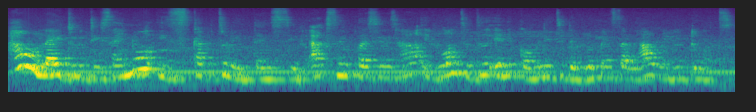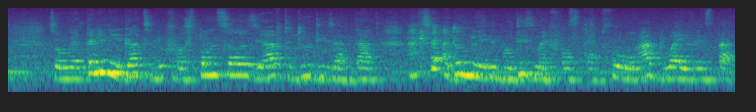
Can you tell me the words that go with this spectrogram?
how will I do this? I know it's capital intensive, asking persons, how if you want to do any community development stuff, how will you do it? So we are telling you, you got to look for sponsors, you have to do this and that. I said, I don't know anybody, this is my first time, so how do I even start?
